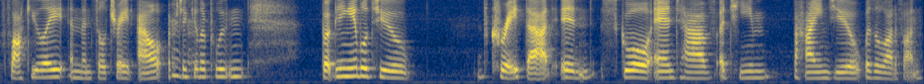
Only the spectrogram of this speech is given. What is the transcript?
flocculate and then filtrate out a particular mm-hmm. pollutant. But being able to create that in school and to have a team behind you was a lot of fun.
